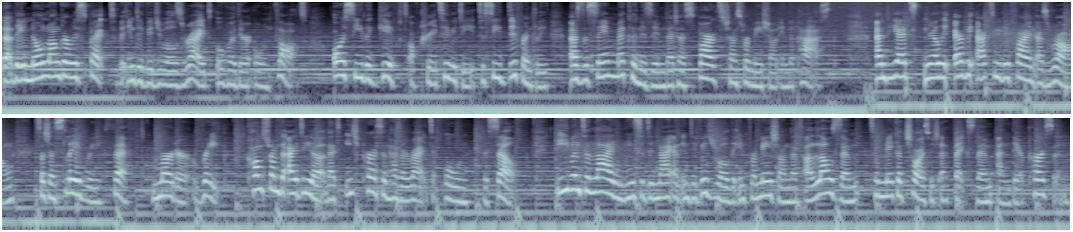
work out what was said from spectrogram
that they no longer respect the individual's right over their own thought or see the gift of creativity to see differently as the same mechanism that has sparked transformation in the past. And yet, nearly every act we define as wrong, such as slavery, theft, murder, rape, comes from the idea that each person has a right to own the self. Even to lie means to deny an individual the information that allows them to make a choice which affects them and their person.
